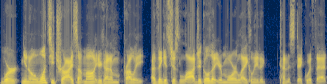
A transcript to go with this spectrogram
Where, you know, once you try something out, you're kind of probably, I think it's just logical that you're more likely to kind of stick with that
